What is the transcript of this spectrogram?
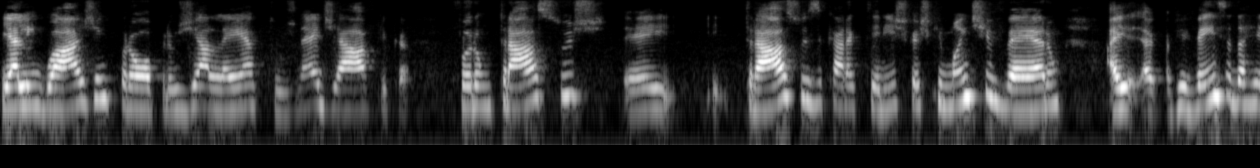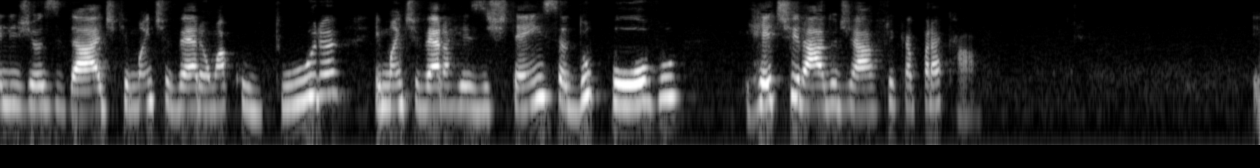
e a linguagem própria, os dialetos, né, de África, foram traços é, traços e características que mantiveram a, a, vivência da religiosidade, que mantiveram a cultura e mantiveram a resistência do povo retirado de África para cá. É...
